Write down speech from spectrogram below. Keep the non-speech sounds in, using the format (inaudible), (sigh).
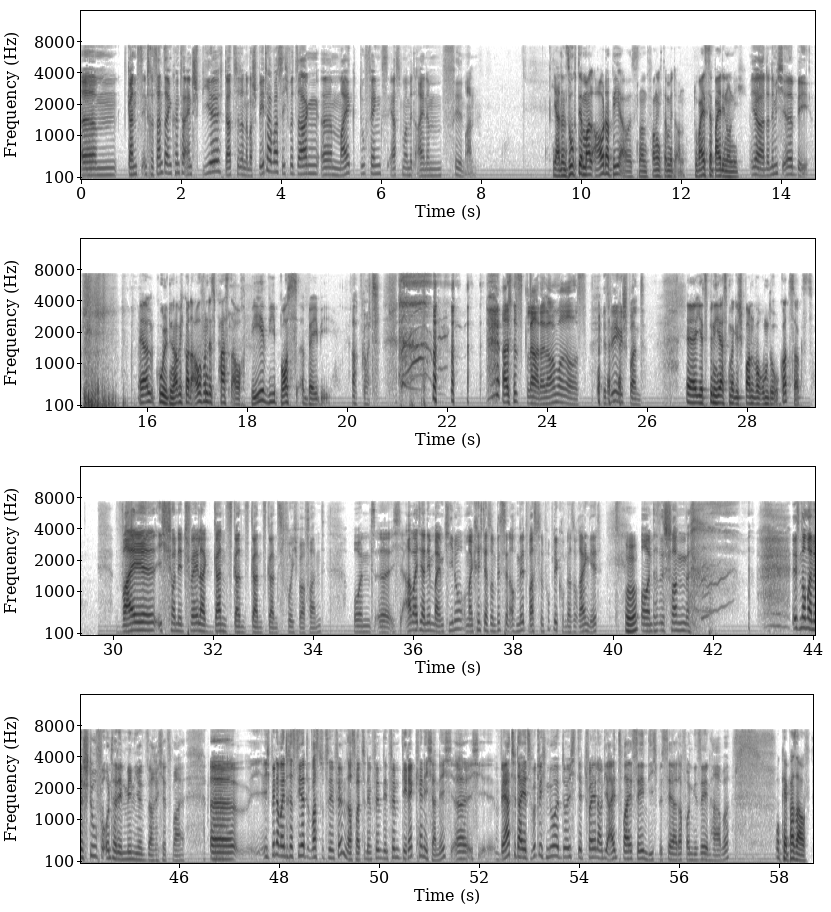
ähm, ganz interessant sein könnte, ein Spiel. Dazu dann aber später was. Ich würde sagen, äh, Mike, du fängst erstmal mit einem Film an. Ja, dann such dir mal A oder B aus, dann fange ich damit an. Du weißt ja beide noch nicht. Ja, dann nehme ich äh, B. (laughs) Ja, cool, den habe ich gerade auf und es passt auch. B wie Boss Baby. Ach Gott. (laughs) Alles klar, dann haben wir raus. Jetzt bin ich gespannt. Äh, jetzt bin ich erstmal gespannt, warum du Oh Gott sagst weil ich schon den Trailer ganz, ganz, ganz, ganz furchtbar fand. Und äh, ich arbeite ja nebenbei im Kino und man kriegt ja so ein bisschen auch mit, was für ein Publikum da so reingeht. Mhm. Und das ist schon (laughs) ist nochmal eine Stufe unter den Minions, sag ich jetzt mal. Äh, ich bin aber interessiert, was du zu dem Film sagst, weil zu dem Film, den Film direkt kenne ich ja nicht. Äh, ich werte da jetzt wirklich nur durch den Trailer und die ein, zwei Szenen, die ich bisher davon gesehen habe. Okay, pass auf.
